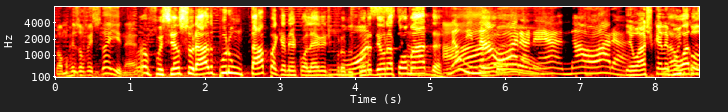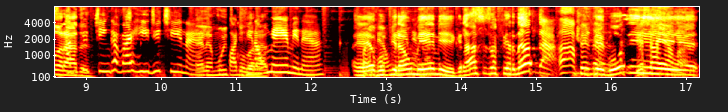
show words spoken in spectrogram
Vamos resolver isso daí, né? Eu fui censurado por um tapa que a minha colega de produtora Nossa. deu na tomada. Não, ah, e na hora, né? Na hora. Eu acho que ela é na muito hora, colorada. Sabe que Tinga vai rir de ti, né? Ela é muito pode colorada. virar um meme, né? É, eu vou virar um meme, meme graças a Fernanda. Ah, Fernanda. Pegou e... Ela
